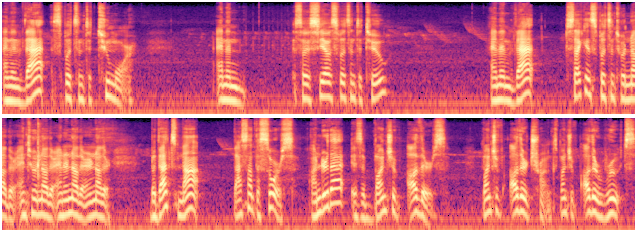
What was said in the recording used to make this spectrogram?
And then that splits into two more. And then, so you see how it splits into two? And then that second splits into another, and to another, and another, and another. But that's not, that's not the source. Under that is a bunch of others, bunch of other trunks, bunch of other roots.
